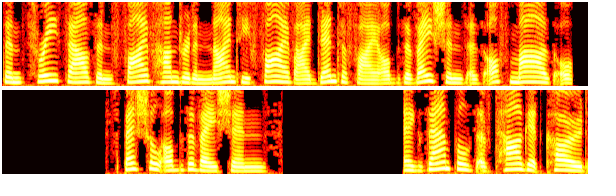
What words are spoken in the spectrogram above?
than 3595 identify observations as off Mars or special observations. Examples of target code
